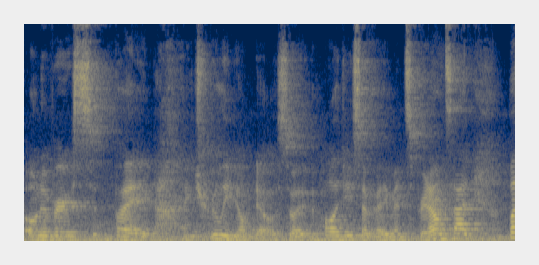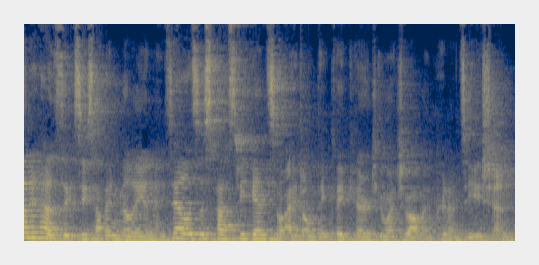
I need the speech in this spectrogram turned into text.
Oniverse, but I truly don't know. So apologies if I mispronounced that. But it had 67 million in sales this past weekend, so I don't think they care too much about my pronunciation.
